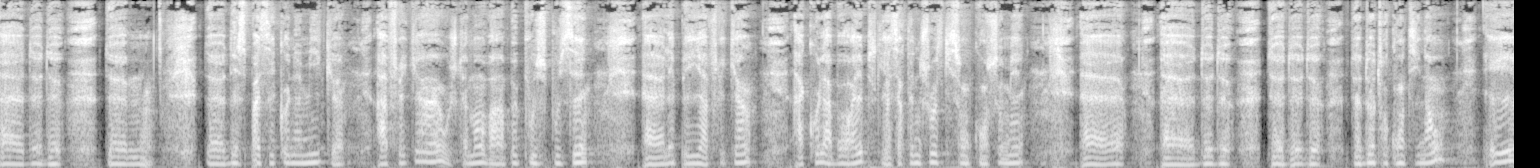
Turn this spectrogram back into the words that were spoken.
euh, de, de, d'espace économique africain où justement on va un peu pousser euh, les pays africains à collaborer parce qu'il y a certaines choses qui sont consommées euh, de, de, de, d'autres continents et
